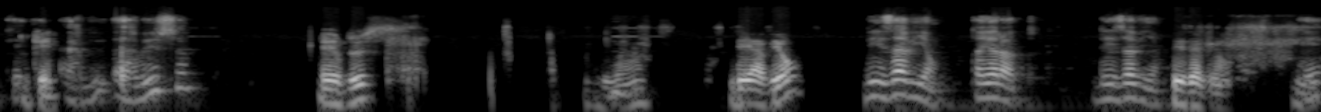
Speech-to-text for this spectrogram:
اوكي اوكي ايربوس ايربوس دي افيون des avions طيارات des avions des avions okay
